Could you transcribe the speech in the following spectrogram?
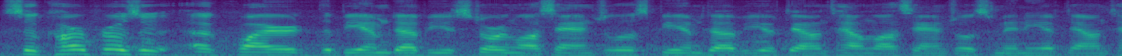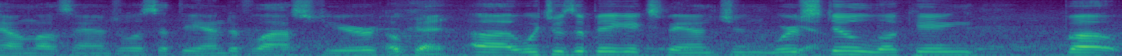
So CarPros acquired the BMW store in Los Angeles, BMW of downtown Los Angeles, Mini of downtown Los Angeles at the end of last year, Okay. uh, which was a big expansion. We're Yeah. still looking, but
